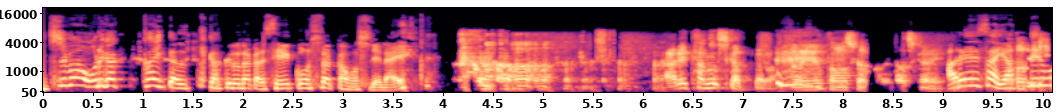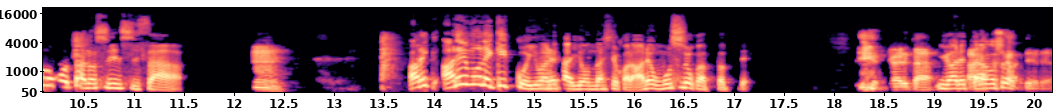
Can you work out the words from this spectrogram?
一番俺が書いた企画の中で成功したかもしれない。あ。あれ楽しかったわ。あれ楽しかったね、確かに。あれさ、やってる方も楽しいしさ、うん。あれ、あれもね、結構言われた、いろんな人から。あれ面白かったって。言われた。言われたあれ面。白かったよね。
